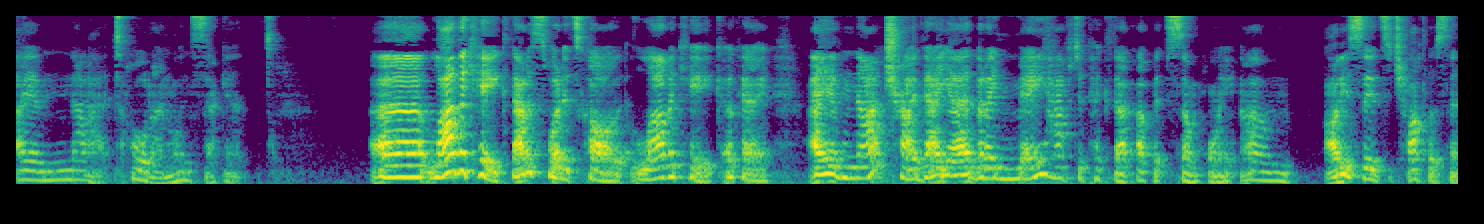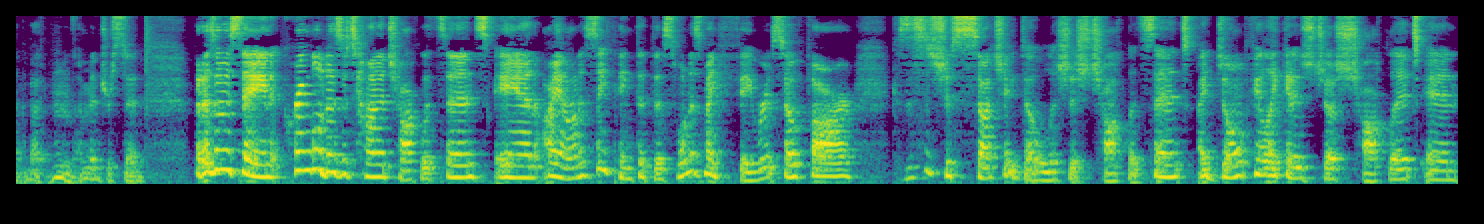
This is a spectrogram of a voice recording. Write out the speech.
I have not. Hold on one second. Uh, lava cake, that is what it's called. Lava cake, okay. I have not tried that yet, but I may have to pick that up at some point. Um, obviously, it's a chocolate scent, but hmm, I'm interested. But as I was saying, Kringle does a ton of chocolate scents, and I honestly think that this one is my favorite so far because this is just such a delicious chocolate scent. I don't feel like it is just chocolate, and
